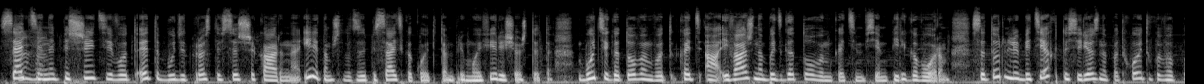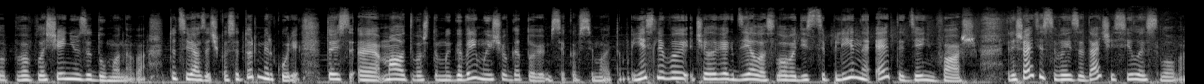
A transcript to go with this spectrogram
сядьте, Мгм. напишите, вот это будет просто все шикарно. Или там что-то записать, какой-то там прямой эфир, еще что-то. Будьте готовым вот к А, и важно быть готовым к этим всем переговорам. Сатурн любит тех, кто серьезно подходит к воп- воплощению задуманного. Тут связочка Сатурн-Меркурий. То есть э, мало того, что мы говорим, мы еще готовимся ко всему этому. Если вы человек дела, слова дисциплины, это день ваш. Решайте свои задачи силой слова.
